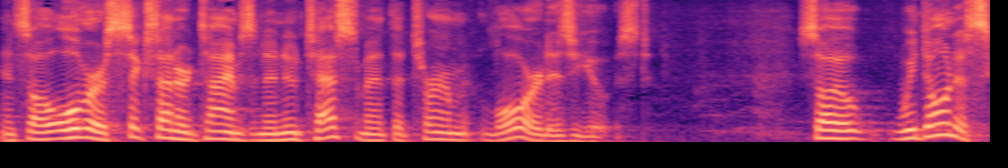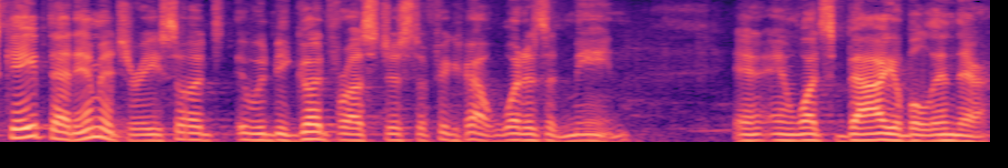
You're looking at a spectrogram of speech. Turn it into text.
And so, over 600 times in the New Testament, the term Lord is used. So, we don't escape that imagery, so it, it would be good for us just to figure out what does it mean and, and what's valuable in there.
